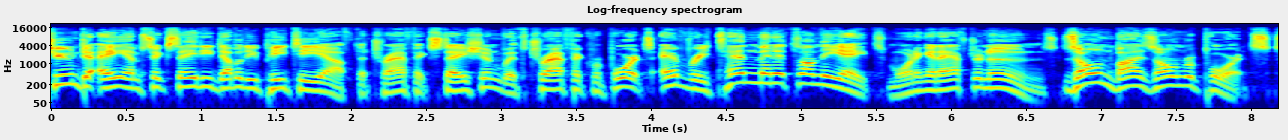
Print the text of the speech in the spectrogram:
Tune to AM 680 WPTF, the traffic station with traffic reports every 10 minutes on the 8s, morning and afternoons. Zone by zone reports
